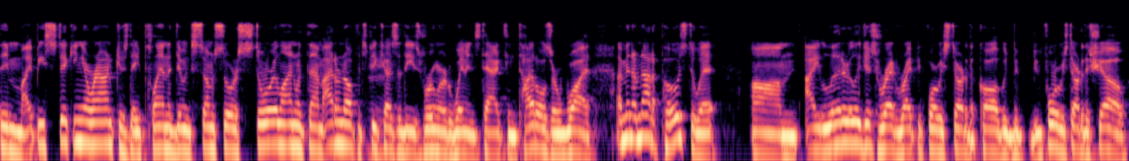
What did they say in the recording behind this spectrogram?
they might be sticking around because they plan on doing some sort of storyline with them. I don't know if it's hmm. because of these rumored women's tag team titles or what. I mean, I'm not opposed to it. Um, I literally just read right before we started the call, before we started the show,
